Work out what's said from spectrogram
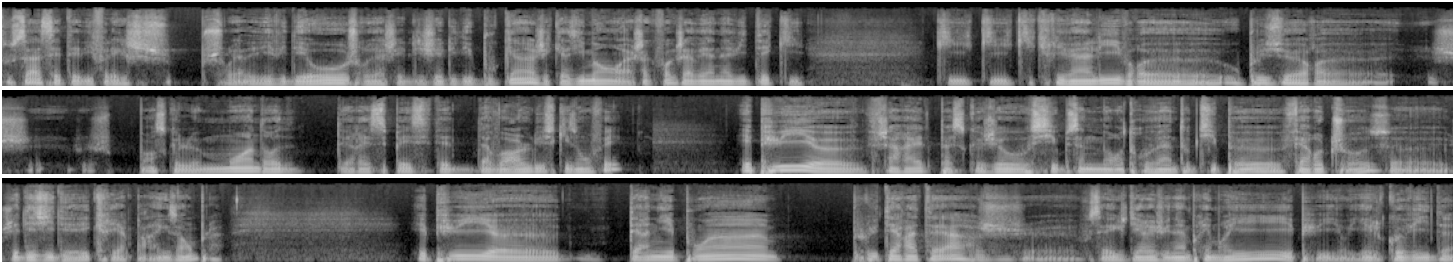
tout ça, c'était, il fallait que je, regardais des vidéos, je regardais, j'ai lu des bouquins, j'ai quasiment, à chaque fois que j'avais un invité qui, qui, qui, écrivait un livre euh, ou plusieurs, euh, je, pense que le moindre des respects, c'était d'avoir lu ce qu'ils ont fait. Et puis, euh, j'arrête parce que j'ai aussi besoin de me retrouver un tout petit peu, faire autre chose. j'ai des idées, écrire par exemple. Et puis, dernier point, plus terre à terre, vous savez que je dirige une imprimerie, et puis il y a le Covid,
